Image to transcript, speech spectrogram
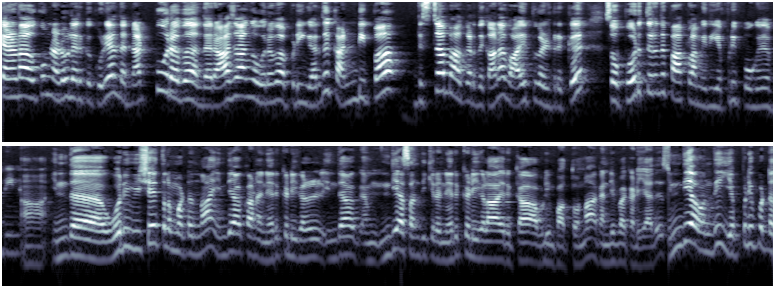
கனடாவுக்கும் நடுவில் இருக்கக்கூடிய அந்த நட்புறவு அந்த ராஜாங்க உறவு அப்படிங்கிறது கண்டிப்பாக டிஸ்டர்ப் ஆகிறதுக்கான வாய்ப்புகள் இருக்கு. ஸோ பொறுத்திருந்து பார்க்கலாம் இது எப்படி போகுது அப்படின்னு. இந்த ஒரு விஷயத்தில் மட்டும்தான் இந்தியாவுக்கான நெருக்கடிகள் இந்தியா இந்தியா சந்திக்கிற நெருக்கடிகளாக இருக்கா அப்படின்னு பார்த்தோம்னா கண்டிப்பாக கிடையாது. இந்தியா வந்து எப்படிப்பட்ட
